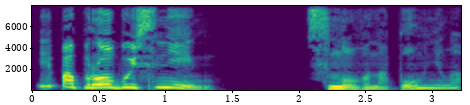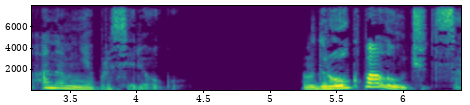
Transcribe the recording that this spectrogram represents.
и попробуй с ним», — снова напомнила она мне про Серегу. Вдруг получится?»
